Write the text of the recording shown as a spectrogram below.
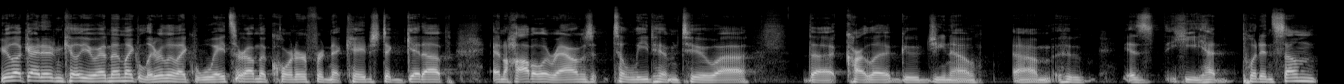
you're lucky i didn't kill you. And then like literally like waits around the corner for nick cage to get up and hobble around to lead him to uh the carla gugino um who is he had put in some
